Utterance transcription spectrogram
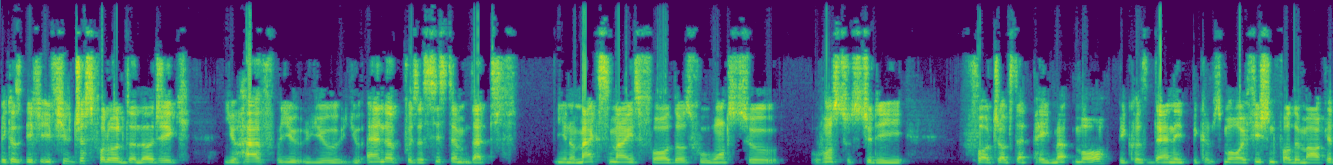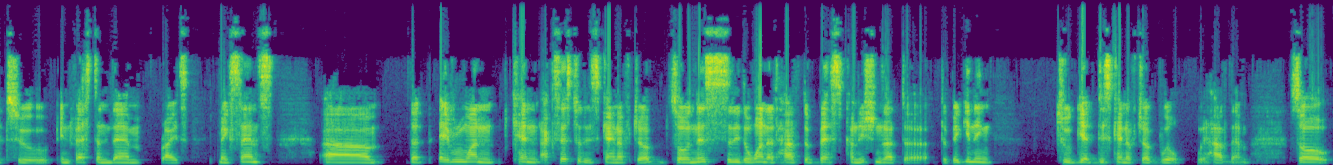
because if if you just follow the logic you have you you you end up with a system that you know maximize for those who want to who wants to study for jobs that pay more because then it becomes more efficient for the market to invest in them right? It makes sense. Um, that everyone can access to this kind of job so necessarily the one that have the best conditions at the, the beginning to get this kind of job will will have them. So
